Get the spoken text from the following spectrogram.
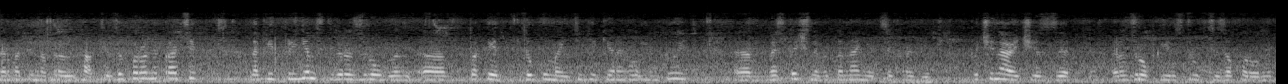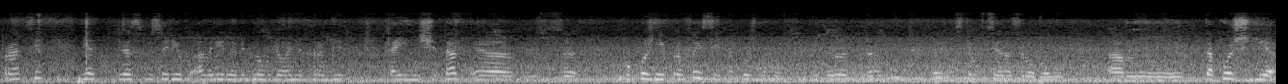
нормативно-правових актів з охорони праці на підприємстві розроблений пакет документів, які регламентують безпечне виконання цих робіт, починаючи з розробки інструкцій з охорони праці для слюсарів аварійно-відновлювальних робіт та інші, так е, з по кожній професії та кожному е, інструкції розроблені. Ем, Також є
